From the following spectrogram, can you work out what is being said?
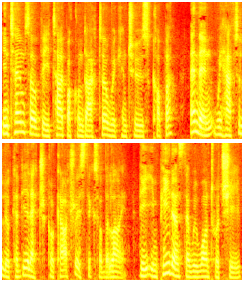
In terms of the type of conductor, we can choose copper, and then we have to look at the electrical characteristics of the line. The impedance that we want to achieve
